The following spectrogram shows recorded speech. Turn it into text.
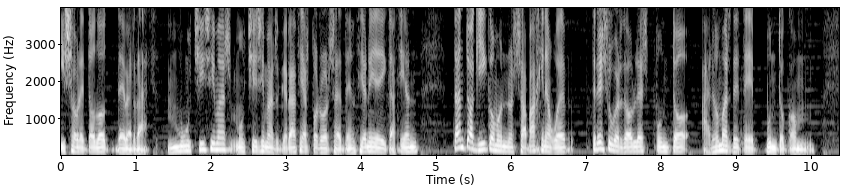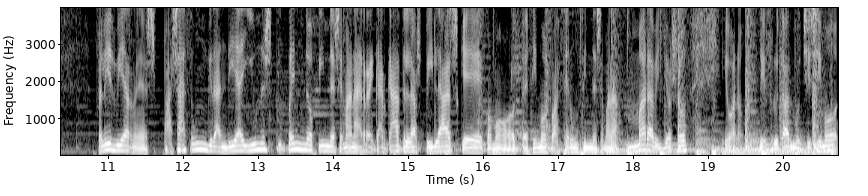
y sobre todo, de verdad, muchísimas, muchísimas gracias por vuestra atención y dedicación, tanto aquí como en nuestra página web www.aromasdt.com. Feliz viernes, pasad un gran día y un estupendo fin de semana. Recargad las pilas que, como decimos, va a ser un fin de semana maravilloso. Y bueno, disfrutad muchísimo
